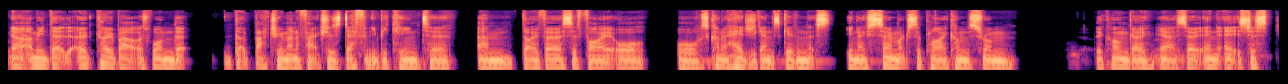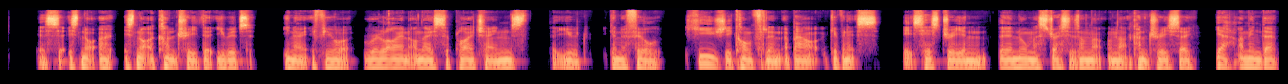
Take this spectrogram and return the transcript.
yeah. I mean, the, uh, cobalt was one that, that battery manufacturers definitely be keen to um, diversify or or it's kind of hedge against, given that you know so much supply comes from the Congo. Yeah, so it's just it's it's not a it's not a country that you would you know if you're reliant on those supply chains that you're going to feel hugely confident about, given its its history and the enormous stresses on that on that country. So yeah, I mean the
